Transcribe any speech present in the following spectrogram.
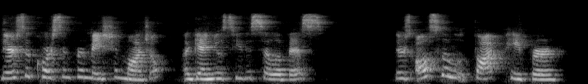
There's the course information module. Again, you'll see the syllabus. There's also thought paper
